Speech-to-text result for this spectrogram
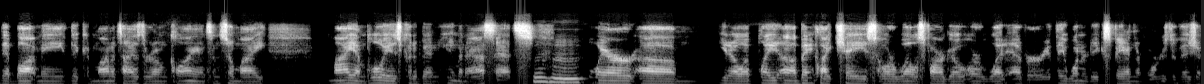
that bought me that could monetize their own clients and so my my employees could have been human assets mm-hmm. where um, you know a play a bank like Chase or Wells Fargo or whatever if they wanted to expand their mortgage division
